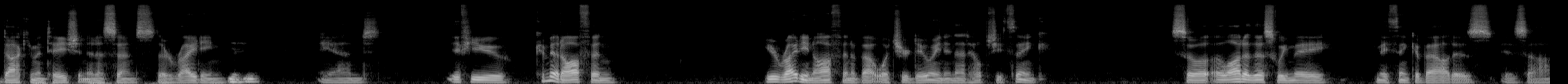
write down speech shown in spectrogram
documentation in a sense. They're writing, Mm-hmm. and if you commit often, you're writing often about what you're doing, and that helps you think. So a lot of this we may may think about as is uh,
